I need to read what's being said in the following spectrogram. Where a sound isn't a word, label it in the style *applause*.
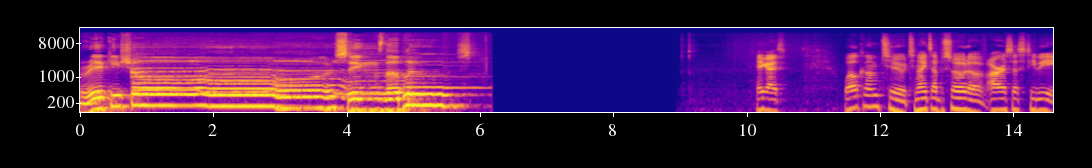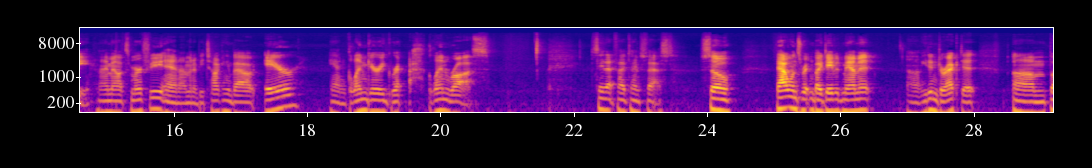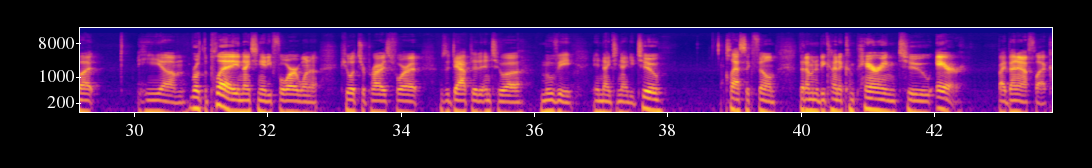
Ricky Shore sings the blues. Hey guys, welcome to tonight's episode of RSSTB. I'm Alex Murphy, and I'm going to be talking about Air and Glengarry Gre- ah, Glen Ross. Say that five times fast. So, that one's written by David Mamet. Um, he didn't direct it, um, but he um, wrote the play in 1984, won a Pulitzer Prize for it, It was adapted into a movie in 1992 classic film that I'm going to be kind of comparing to Air by Ben Affleck.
